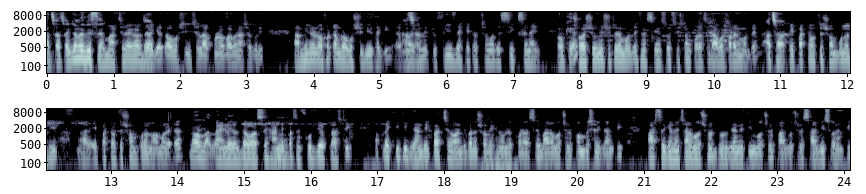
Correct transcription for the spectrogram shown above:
আচ্ছা আচ্ছা একজনে দিচ্ছেন মার্চের এগারো যাক। তারিখে তো অবশ্যই ইনশাল্লাহ আপনারা পাবেন আশা করি। মিলিয়ন অফারটা আমরা অবশ্যই দিয়ে থাকি। আমরা আচ্ছা। এখানে একটু ফ্রিজ দেখে এটা হচ্ছে আমাদের সিক্স নাইন ওকে ছয়শো উনিশ লিটারের মধ্যে এখানে সেন্সর সিস্টেম করা আছে ডাবল পার্টের মধ্যে। আচ্ছা। এই পার্টটা হচ্ছে সম্পূর্ণ ডিপ আর এই পার্টটা হচ্ছে সম্পূর্ণ নর্মাল এটা। নরমাল নাইন হাজার দেওয়া আছে hundred percent food grade plastic আপনারা কি কি গ্যারান্টি পাচ্ছেন ওয়ারেন্টি পাচ্ছেন সব এখানে উল্লেখ করা আছে। বারো বছরের কম্পেসারি গ্যারান্টি পার্সেল গ্যারান্টি চার বছর ডোর গ্যারান্টি তিন বছর পাঁচ বছরের সার্ভিস ওয়ারেন্টি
